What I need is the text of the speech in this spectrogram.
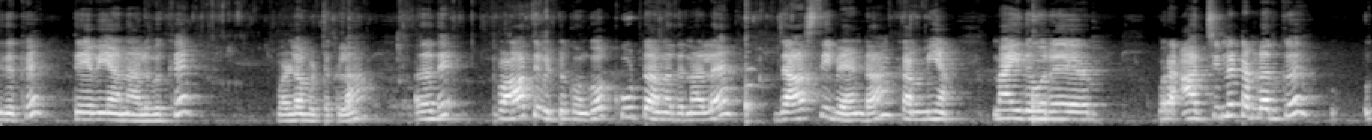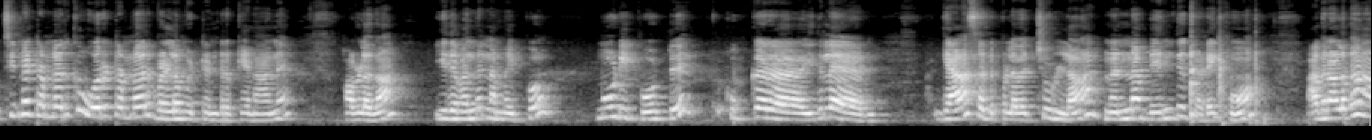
இதுக்கு தேவையான அளவுக்கு வெள்ளம் விட்டுக்கலாம். அதாவது பார்த்து விட்டுக்கோங்க கூட்டானதுனால ஜாஸ்தி வேண்டாம் கம்மியாக நான் இது ஒரு ஒரு சின்ன டம்ளருக்கு சின்ன டம்ளருக்கு ஒரு டம்ளர் வெள்ளம் விட்டுருக்கேன் நான். அவ்வளோதான் இதை வந்து நம்ம இப்போது மூடி போட்டு குக்கரை இதில் கேஸ் அடுப்பில் வச்சுடலாம் நல்லா வெந்து கிடைக்கும். அதனால தான்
